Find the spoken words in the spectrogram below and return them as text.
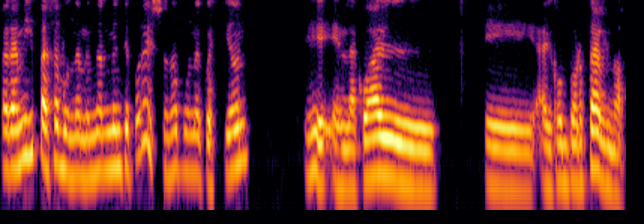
para mí pasa fundamentalmente por eso, ¿no? Por una cuestión eh, en la cual eh, al comportarnos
